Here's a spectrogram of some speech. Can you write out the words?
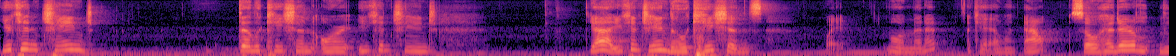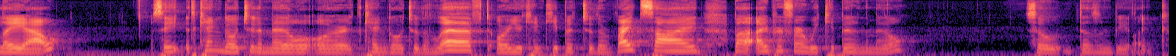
you can change the location or you can change yeah you can change the locations. Wait one minute. Okay i went out. So header layout see it can go to the middle or it can go to the left or you can keep it to the right side but i prefer we keep it in the middle. So it doesn't be like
